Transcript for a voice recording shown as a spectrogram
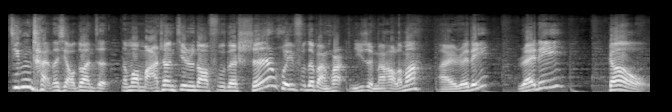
精彩的小段子，那么马上进入到负责神回复的板块，你准备好了吗？Are you ready? Ready? Go!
